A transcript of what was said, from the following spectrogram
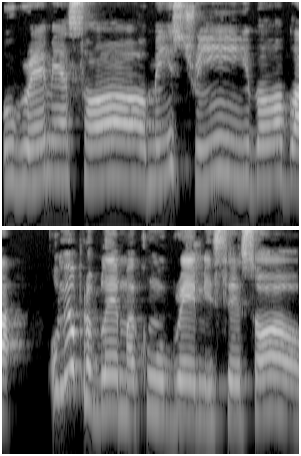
o Grammy é só mainstream e blá blá blá. O meu problema com o Grammy ser só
